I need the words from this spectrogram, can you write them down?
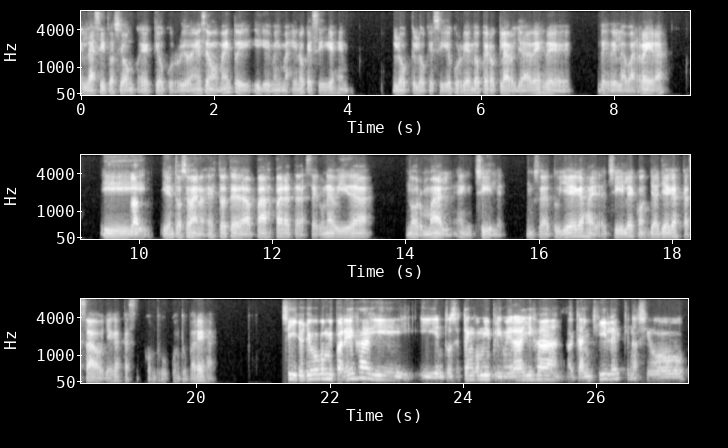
el- la situación eh, que ocurrió en ese momento y, y me imagino que sigues en lo, lo que sigue ocurriendo, pero claro, ya desde, desde la barrera Claro. y, y entonces, bueno, esto te da paz para hacer una vida normal en Chile. O sea, tú llegas a, Chile, con, ya llegas casado, llegas con tu, con tu pareja. Sí, yo llego con mi pareja y, y entonces tengo mi primera hija acá en Chile, que nació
